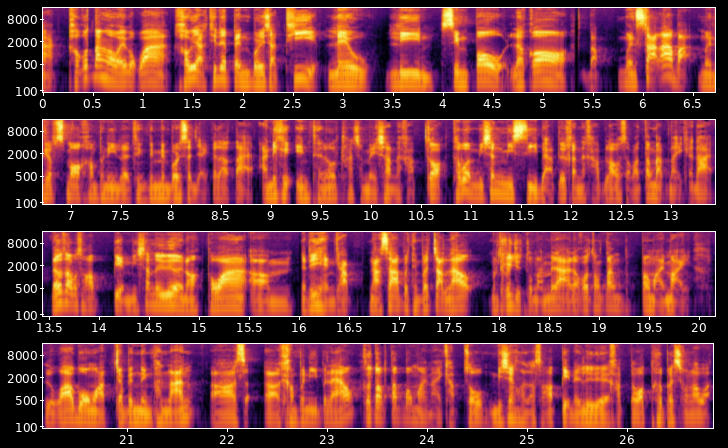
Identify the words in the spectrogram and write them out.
มากๆเขาก็ตั้งเอาไว้บอกว่าเขาอยากที่จะเป็นบริษัทที่เร็ว lean simple แล้วก็แบบเหมือน startup อะเหมือนกับ small company เลยถึงจะเป็นบริษัทใหญ่ก็แล้วแต่ อันนี้คือ internal transformation นะครับก็ทั้งหมด mission มี 4 แบบด้วยกันนะครับ เราสามารถตั้งแบบไหนก็ได้ แล้วเราสามารถเปลี่ยน mission เรื่อยๆเนาะเพราะว่าอย่างที่เห็นครับ NASA ไปถึงพระจันทร์แล้วมันก็หยุดตรงนั้นไม่ได้เราก็ต้องตั้งเป้าหมายใหม่ หรือว่าวงวัดจะเป็น 1,000 ล้านอ่าอ่า company ไปแล้วก็ต้องตั้งเป้าหมายใหม่ครับ so mission ของเราสามารถเปลี่ยนได้เรื่อยๆครับแต่ว่า purpose ของเราอะ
